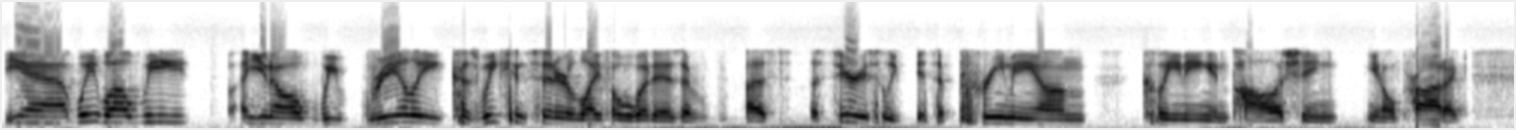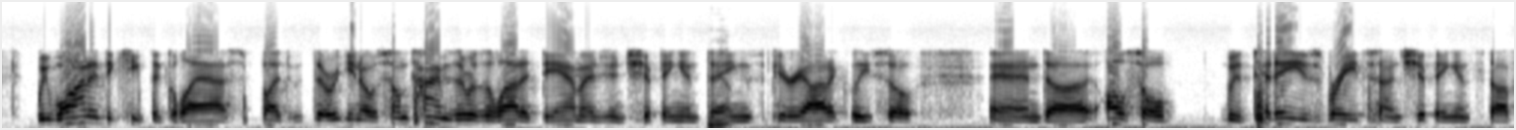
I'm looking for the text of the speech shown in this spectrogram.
Yeah, we well we you know we really because we consider Life of Wood as a, a, a seriously it's a premium cleaning and polishing you know product. We wanted to keep the glass, but there you know sometimes there was a lot of damage and shipping and things periodically. So and uh, also with today's rates on shipping and stuff,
